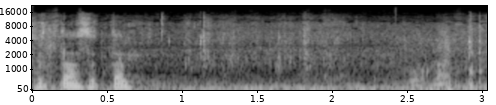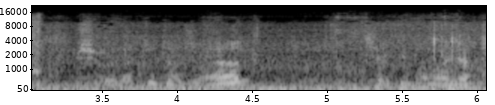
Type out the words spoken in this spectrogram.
Sırttan sırttan. Oradan şöyle tutacaksın. Çekip alacaksın.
